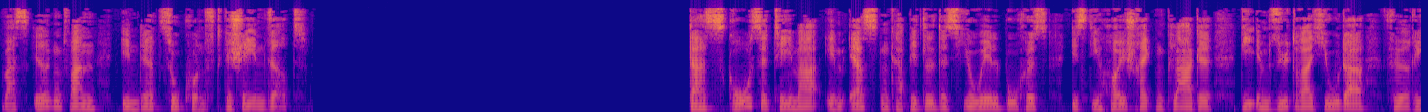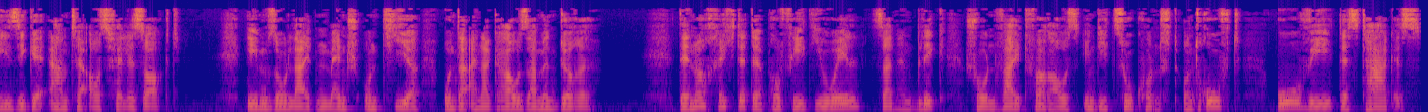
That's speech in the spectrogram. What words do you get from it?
was irgendwann in der Zukunft geschehen wird. Das große Thema im ersten Kapitel des Joel-Buches ist die Heuschreckenplage, die im Südreich Juda für riesige Ernteausfälle sorgt. Ebenso leiden Mensch und Tier unter einer grausamen Dürre. Dennoch richtet der Prophet Joel seinen Blick schon weit voraus in die Zukunft und ruft, O weh des Tages,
